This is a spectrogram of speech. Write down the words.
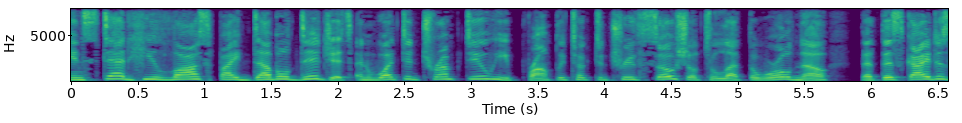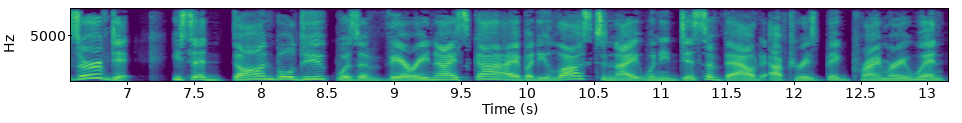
Instead, he lost by double digits. And what did Trump do? He promptly took to Truth Social to let the world know that this guy deserved it. He said Don Bolduc was a very nice guy, but he lost tonight when he disavowed after his big primary win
